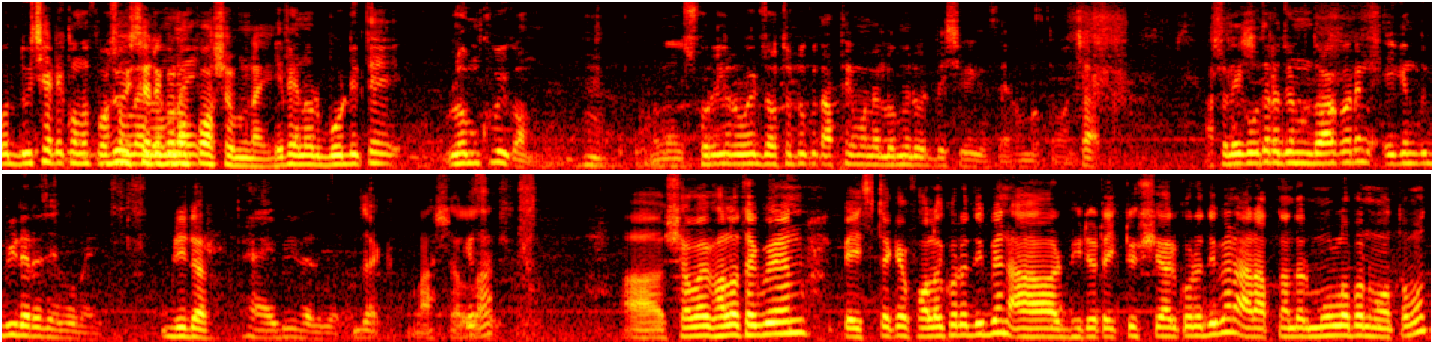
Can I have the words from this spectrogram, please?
ওর দুই সাইডে কোনো দুই সাইডে কোনো পশম নাই। ইভেন ওর বডিতে লোম খুবই কম। মানে শরীরের ওয়েট যতটুকু তার থেকে মানে লোমের ওয়েট বেশি হয়ে গেছে এখন বর্তমানে। আসলে এই কবুতরের জন্য দোয়া করেন এই কিন্তু ব্রিডারে যাব ভাই। ব্রিডার হ্যাঁ ব্রিডারে যাব যাক? আহ, সবাই ভালো থাকবেন পেজটাকে ফলো করে দিবেন আর ভিডিওটা একটু শেয়ার করে দিবেন আর আপনাদের মূল্যবান মতামত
